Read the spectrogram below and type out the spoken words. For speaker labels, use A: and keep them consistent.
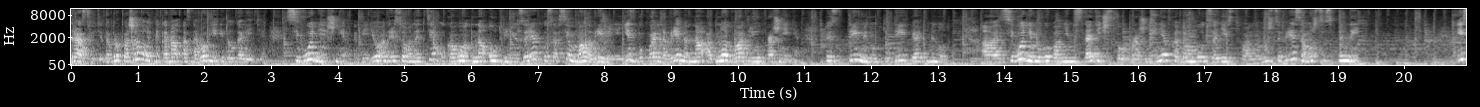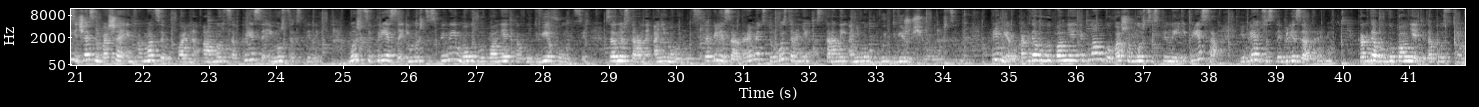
A: Здравствуйте! Добро пожаловать на канал о здоровье и долголетии. Сегодняшнее видео адресовано тем, у кого на утреннюю зарядку совсем мало времени. Есть буквально время на 1, 2, 3 упражнения. То есть 3 минутки, 3-5 минут. А сегодня мы выполним статическое упражнение, в котором будут задействованы мышцы пресса, мышцы спины. И сейчас небольшая информация буквально о мышцах пресса и мышцах спины. Мышцы пресса и мышцы спины могут выполнять как бы две функции. С одной стороны, они могут быть стабилизаторами, с другой стороны, стороны они могут быть движущими мышцами. К примеру, когда вы выполняете планку, ваши мышцы спины и пресса являются стабилизаторами. Когда вы выполняете, допустим,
